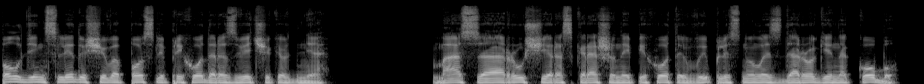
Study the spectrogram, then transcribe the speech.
полдень следующего после прихода разведчиков дня. Масса орущей раскрашенной пехоты выплеснулась с дороги на Кобу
